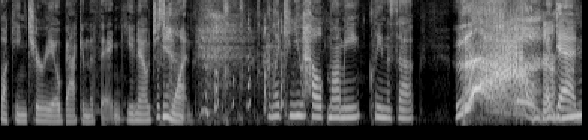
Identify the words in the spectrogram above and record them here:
fucking Cheerio back in the thing, you know, just one. I'm like, can you help mommy clean this up? Again,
